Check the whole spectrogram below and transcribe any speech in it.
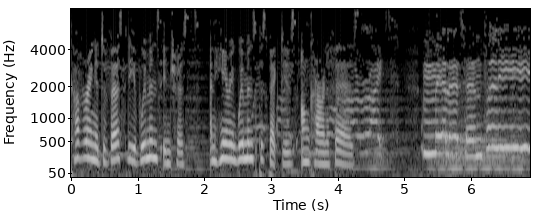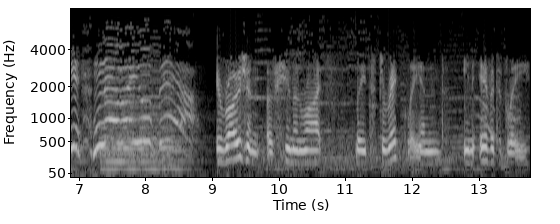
covering a diversity of women's interests and hearing women's perspectives on current affairs. Rights, militantly, never you fear! Erosion of human rights leads directly and inevitably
